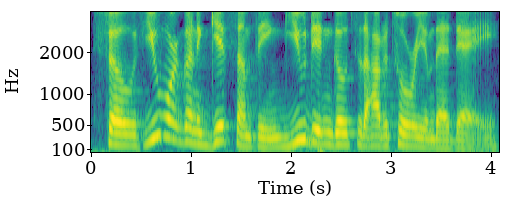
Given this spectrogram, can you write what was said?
So if you weren't going to get something, you didn't go to the auditorium that day.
